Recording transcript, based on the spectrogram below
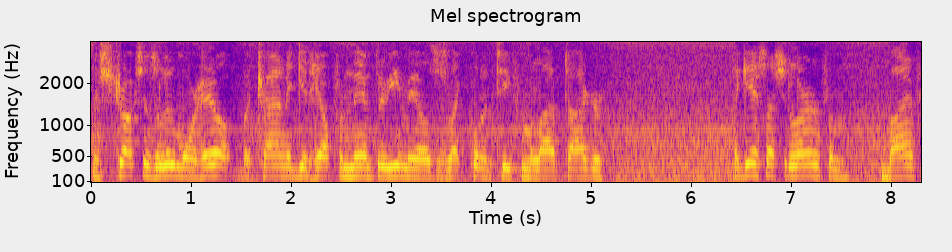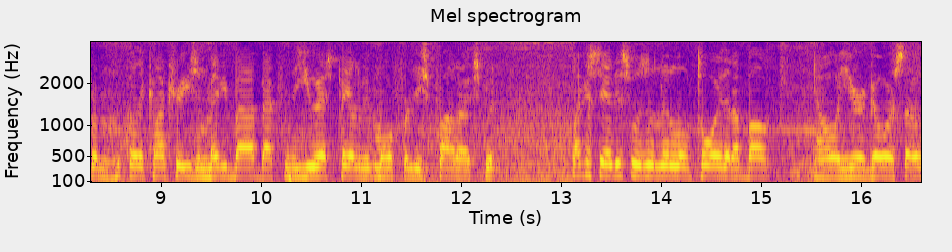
instructions, a little more help, but trying to get help from them through emails is like pulling teeth from a live tiger. I guess I should learn from buying from other countries and maybe buy back from the U.S. pay a little bit more for these products but like I said this was a little old toy that I bought you know, a year ago or so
